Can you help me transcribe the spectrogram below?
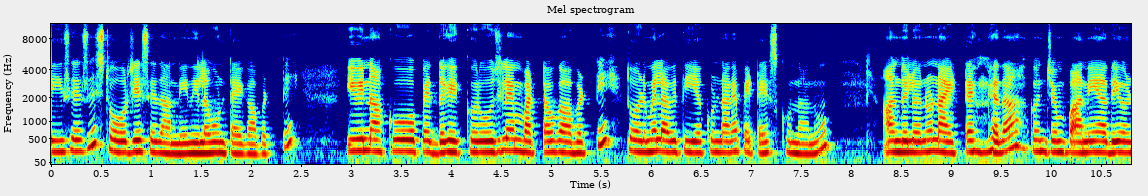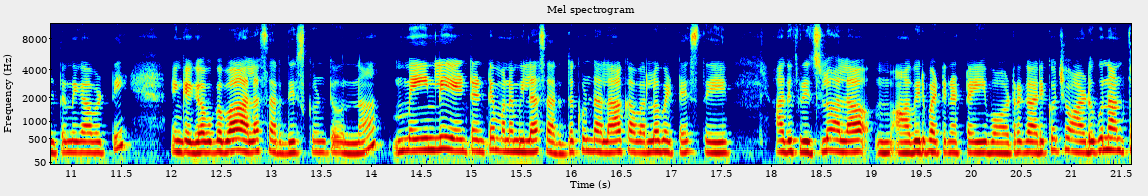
తీసేసి స్టోర్ చేసేదాన్ని నిలవ ఉంటాయి కాబట్టి. ఇవి నాకు పెద్దగా ఎక్కువ రోజులు ఏం పట్టవు కాబట్టి తోడిమేలు అవి తీయకుండానే పెట్టేసుకున్నాను. అందులోనూ నైట్ టైం కదా కొంచెం పని అది ఉంటుంది కాబట్టి ఇంకా గబగబా అలా సర్దేసుకుంటూ ఉన్నా. మెయిన్లీ ఏంటంటే మనం ఇలా సర్దకుండా అలా కవర్లో పెట్టేస్తే అది ఫ్రిడ్జ్లో అలా ఆవిరి పట్టినట్టు అయ్యి వాటర్ గారి కొంచెం అడుగున అంత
